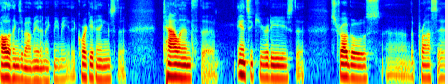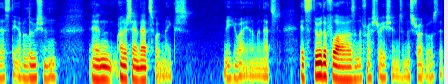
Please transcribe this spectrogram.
all the things about me that make me me the quirky things, the talent, the insecurities, the struggles, uh, the process, the evolution, and understand that's what makes me who I am. And that's it's through the flaws and the frustrations and the struggles that,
